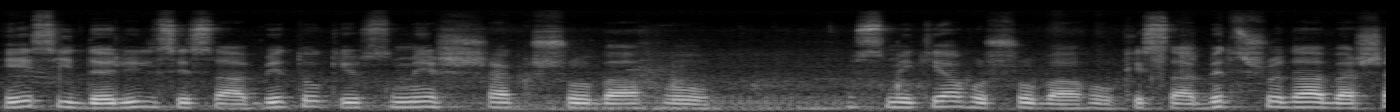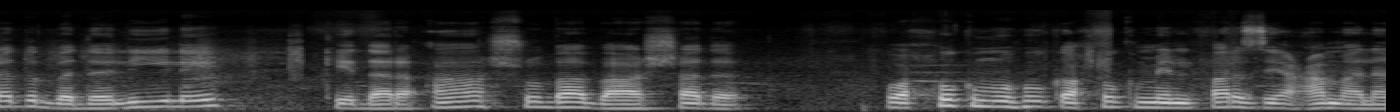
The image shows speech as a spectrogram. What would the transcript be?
ایسی دلیل سے ثابت ہو کہ اس میں شک شبہ ہو۔ اس میں کیا ہو شبہ ہو؟ کہ ثابت شدہ بشد بدلیل کہ در آن شبہ باشد و حکم ہو کا حکم الفرض عملا۔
